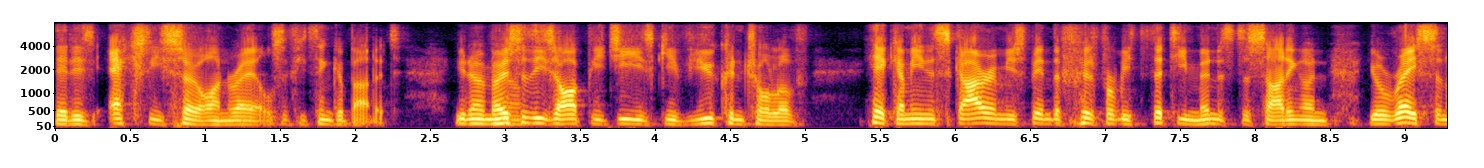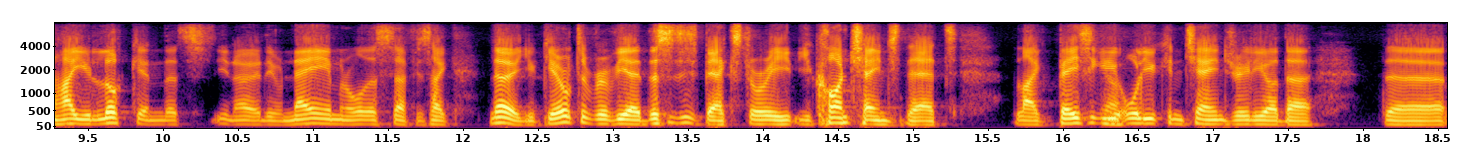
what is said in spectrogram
that is actually so on rails if you think about it. You know, most Yeah. of these RPGs give you control of heck, I mean in Skyrim you spend the first probably 30 minutes deciding on your race and how you look and that's you know your name and all this stuff. It's like, no, you're Geralt of Rivia, this is his backstory. You can't change that. Like basically Yeah. all you can change really are the the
